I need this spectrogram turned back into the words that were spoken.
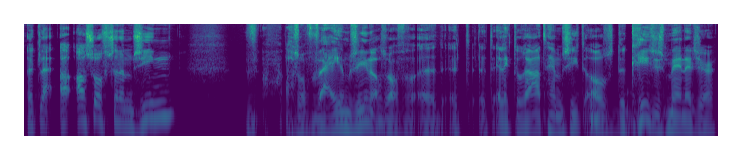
het, alsof ze hem zien, alsof wij hem zien, alsof eh, het, het electoraat hem ziet als de crisismanager.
